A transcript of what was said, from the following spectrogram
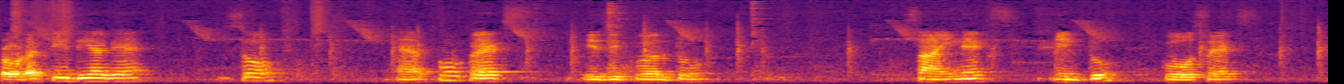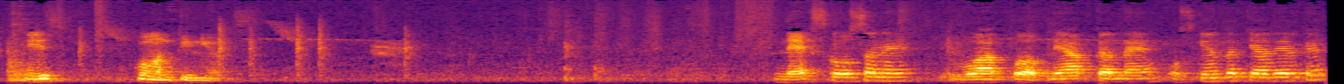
प्रोडक्ट ही दिया गया है। So f of x is equal to sine x into cos x is continuous next question है, वो आपको अपने आप करना है। उसके अंदर क्या दे रखे हैं?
